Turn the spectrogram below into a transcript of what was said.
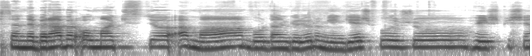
seninle beraber olmak istiyor ama buradan görüyorum yengeç burcu hiçbir şey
